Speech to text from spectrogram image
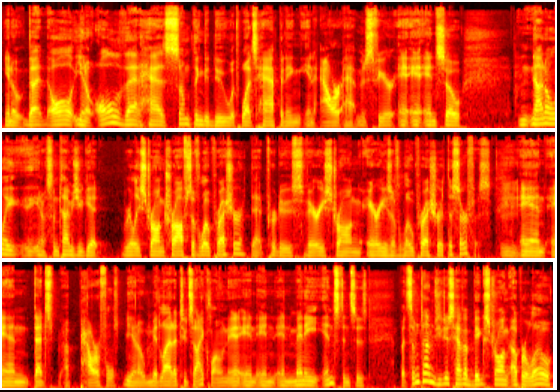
You know that all you know all of that has something to do with what's happening in our atmosphere, and, and, and so not only you know sometimes you get really strong troughs of low pressure that produce very strong areas of low pressure at the surface. And and that's a powerful you know mid latitude cyclone in, in in many instances. But sometimes you just have a big strong upper low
